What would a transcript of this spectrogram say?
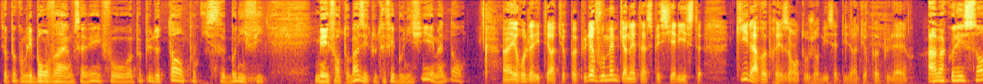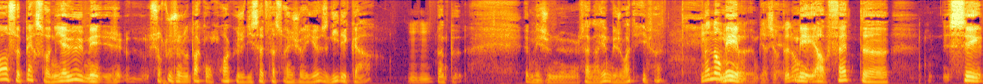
c'est un peu comme les bons vins, vous savez, il faut un peu plus de temps pour qu'ils se bonifient. Mais Fantomas est tout à fait bonifié maintenant. Un héros de la littérature populaire, vous-même qui en êtes un spécialiste, qui la représente aujourd'hui, cette littérature populaire? À ma connaissance, personne. Il y a eu, mais surtout je ne veux pas qu'on croie que je dis ça de façon injurieuse, Guy Descartes, mhm. un peu. Mais je ne, ça n'a rien de péjoratif. Hein. Non, non, mais, euh, bien sûr que non. Mais en fait, euh, c'est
